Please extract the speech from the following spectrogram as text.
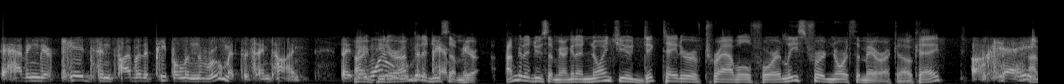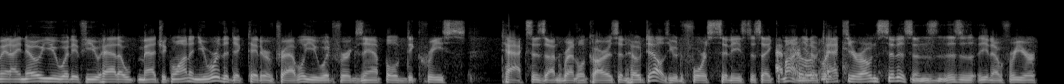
having their kids and five other people in the room at the same time. They, All they right, Peter, I'm going to do something here. I'm going to do something here. I'm going to anoint you dictator of travel for at least for North America, okay? Okay. I mean, I know you would if you had a magic wand and you were the dictator of travel, you would, for example, decrease taxes on rental cars and hotels. You would force cities to say, "Come on, you know, tax your own citizens. This is, you know, for your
